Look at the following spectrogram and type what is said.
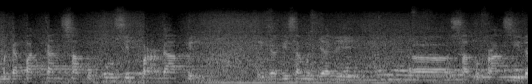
mendapatkan satu kursi per dapil sehingga bisa menjadi uh, satu fraksi.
